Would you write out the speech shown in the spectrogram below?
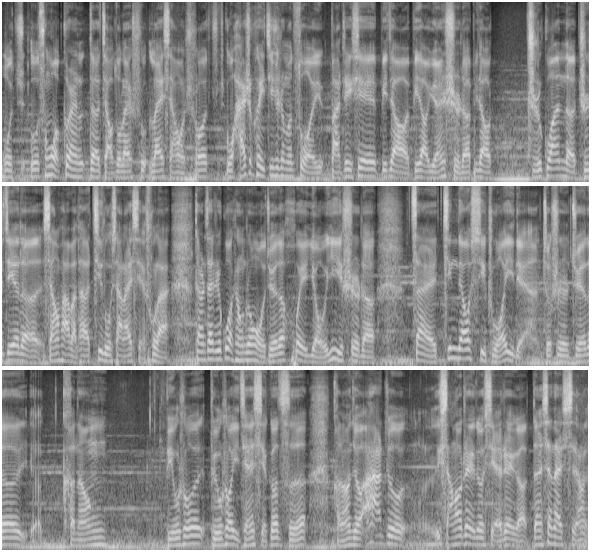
我我从我个人的角度来说来想，我说我还是可以继续这么做，把这些比较比较原始的、比较直观的、直接的想法把它记录下来、写出来。但是在这过程中，我觉得会有意识的再精雕细琢一点，就是觉得可能。比如说，比如说以前写歌词，可能就啊就想到这个就写这个，但现在想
